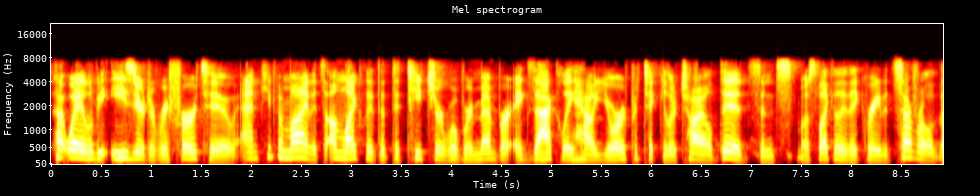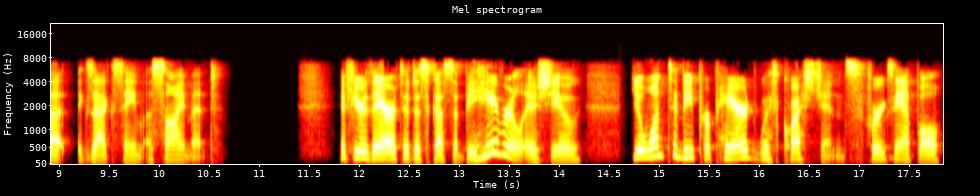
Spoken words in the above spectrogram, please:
That way, it'll be easier to refer to. And keep in mind, it's unlikely that the teacher will remember exactly how your particular child did, since most likely they graded several of that exact same assignment. If you're there to discuss a behavioral issue, you'll want to be prepared with questions. For example,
